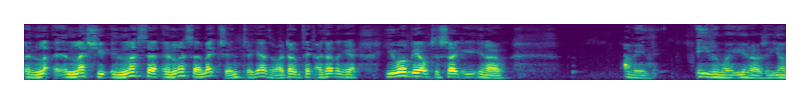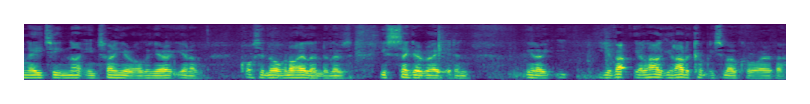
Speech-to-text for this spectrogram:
unless you unless they're, unless they're mixing together, I don't think I don't think you won't be able to say you know. I mean, even when you know as a young 18, 19, 20 year old, when you're you know crossing Northern Ireland and there's you're segregated and you know you- you've you're allowed, you're allowed a company smoker or whatever,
